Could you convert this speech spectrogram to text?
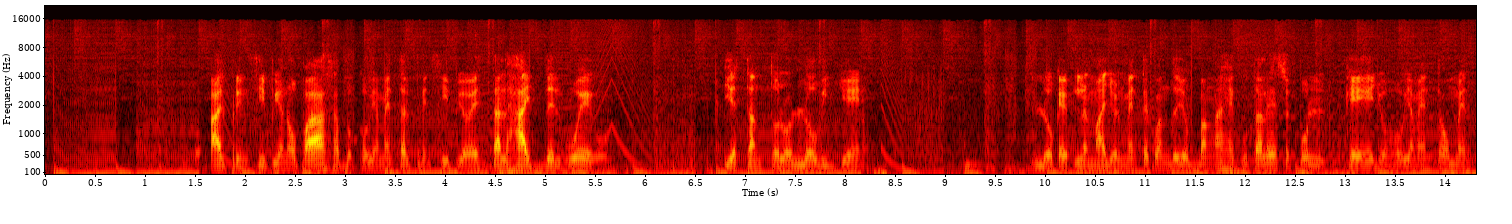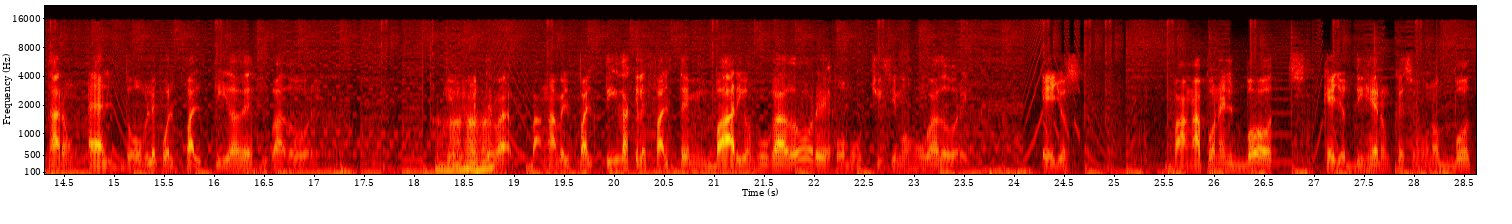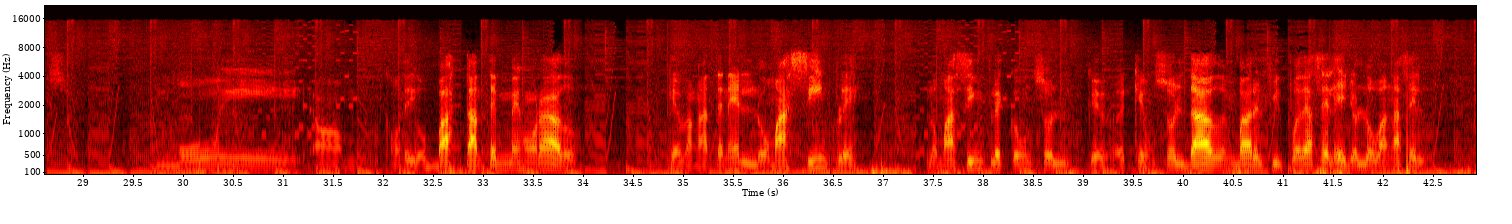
al principio no pasa, porque obviamente al principio está el hype del juego y están todos los lobbies llenos. Lo que mayormente cuando ellos van a ejecutar eso es porque ellos obviamente aumentaron al doble por partida de jugadores. Ajá, ajá. va- van a haber partidas que le falten varios jugadores o muchísimos jugadores. Ellos van a poner bots que ellos dijeron que son unos bots muy, um, ¿cómo te digo? Bastante mejorados que van a tener lo más simple, lo más simple que un, sol, que, que un soldado en Battlefield puede hacer, ellos lo van a hacer.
